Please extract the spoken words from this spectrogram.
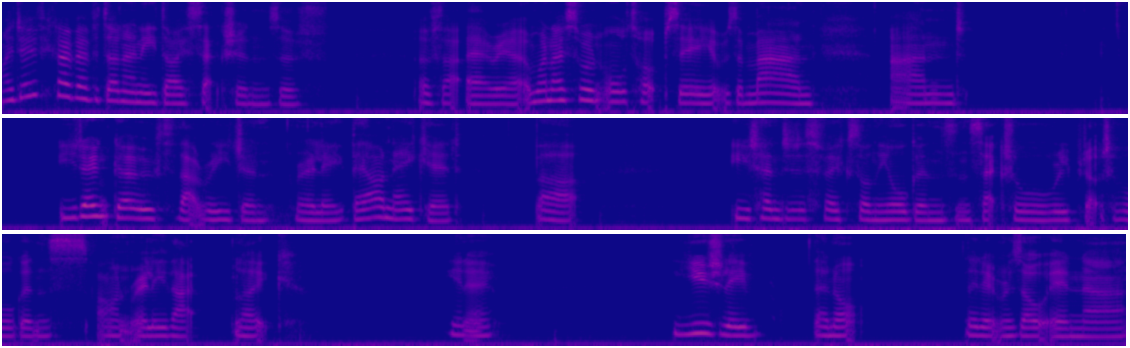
I don't think I've ever done any dissections of of that area. And when I saw an autopsy, it was a man and you don't go to that region really. They are naked, but you tend to just focus on the organs and sexual reproductive organs aren't really that like you know usually they're not they don't result in uh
